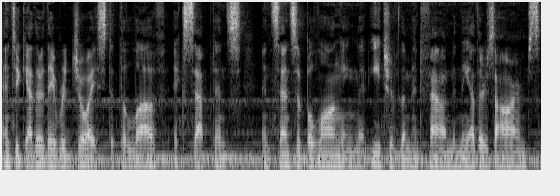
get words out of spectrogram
and together they rejoiced at the love, acceptance, and sense of belonging that each of them had found in the other's arms.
